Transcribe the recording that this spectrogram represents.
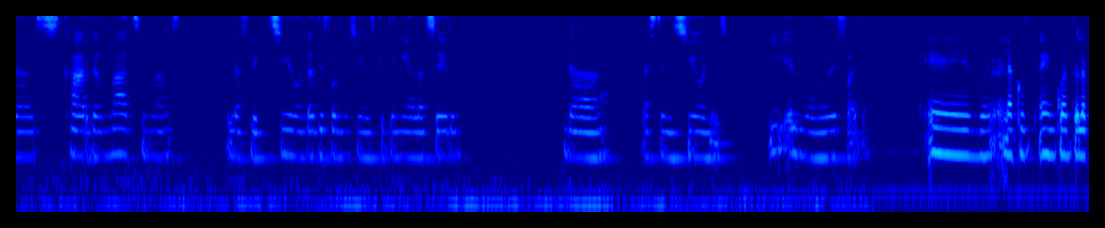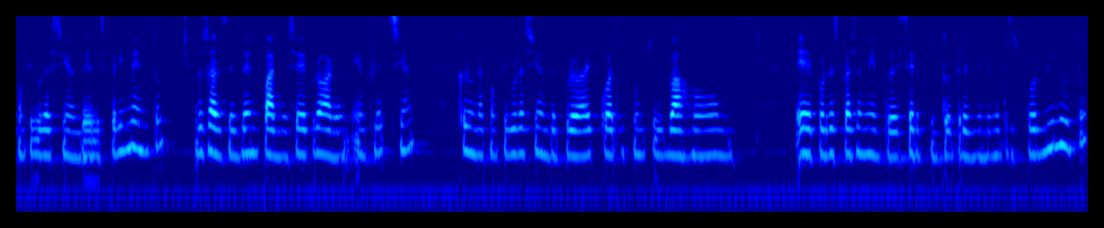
las cargas máximas, la flexión, las deformaciones que tenía el acero, las tensiones y el modo de falla. Eh, bueno, en, en, cuanto a la configuración del experimento, los alces de empalme se probaron en flexión con una configuración de prueba de 4 puntos bajo eh, por desplazamiento de 0.3 milímetros por minuto,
